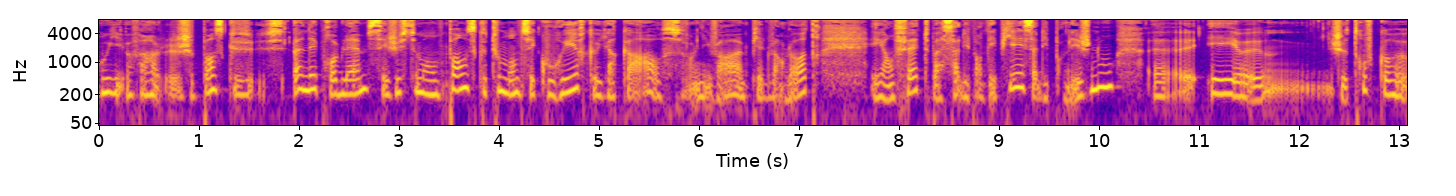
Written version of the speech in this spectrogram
Oui, enfin, je pense que un des problèmes, c'est justement on pense que tout le monde sait courir, qu'il y a chaos, on y va un pied devant l'autre, et en fait, bah, ça dépend des pieds, ça dépend des genoux, euh, et euh, je trouve qu'il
